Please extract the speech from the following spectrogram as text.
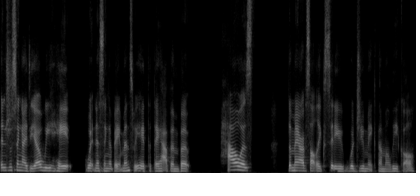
interesting idea. We hate witnessing abatements. We hate that they happen. But how, as the mayor of Salt Lake City, would you make them illegal?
